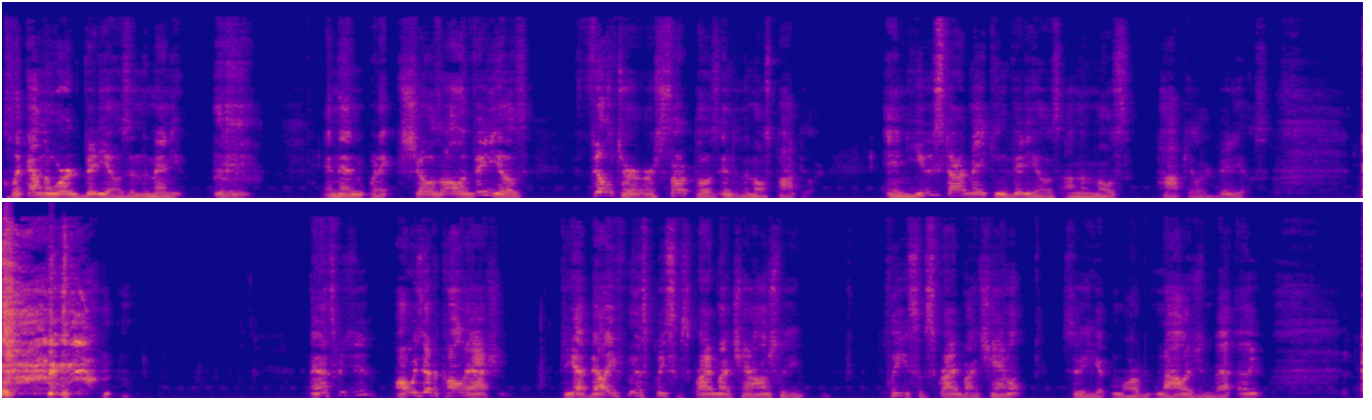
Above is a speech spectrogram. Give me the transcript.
Click on the word videos in the menu. and then when it shows all the videos, filter or sort those into the most popular. And you start making videos on the most popular videos. and that's what you do. Always have a call to action. If you got value from this, please subscribe my channel. So you, please subscribe my channel so you get more knowledge and value.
